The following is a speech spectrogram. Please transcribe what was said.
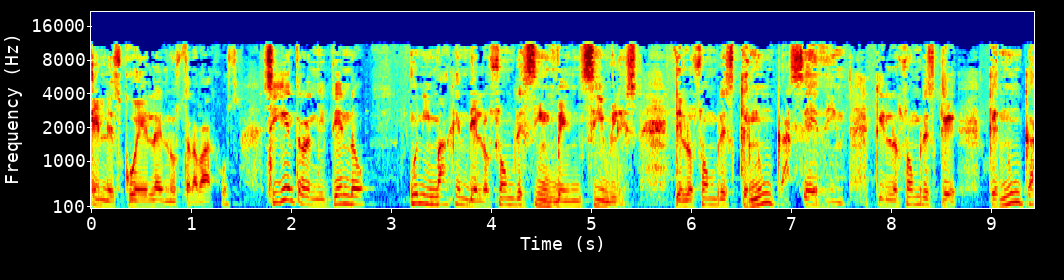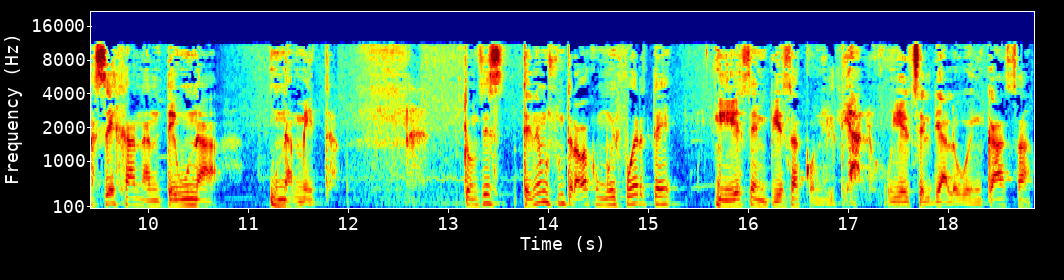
en la escuela, en los trabajos, siguen transmitiendo una imagen de los hombres invencibles, de los hombres que nunca ceden, que los hombres que, que nunca cejan ante una, una meta. Entonces, tenemos un trabajo muy fuerte y ese empieza con el diálogo, y es el diálogo en casa,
